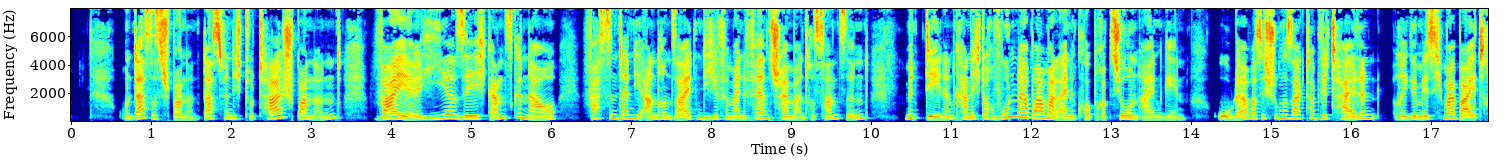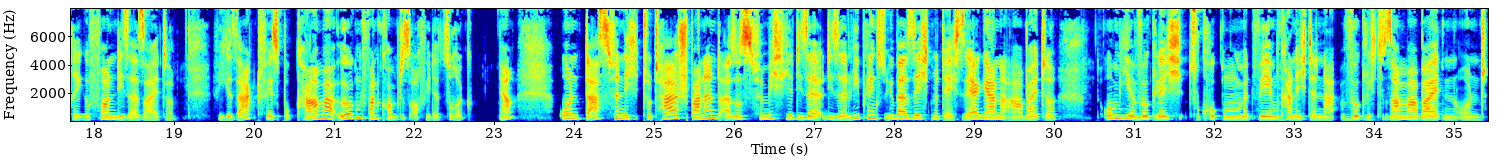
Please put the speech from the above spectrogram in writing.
Und das ist spannend. Das finde ich total spannend, weil hier sehe ich ganz genau, was sind denn die anderen Seiten, die hier für meine Fans scheinbar interessant sind. Mit denen kann ich doch wunderbar mal eine Kooperation eingehen. Oder, was ich schon gesagt habe, wir teilen regelmäßig mal Beiträge von dieser Seite. Wie gesagt, Facebook Karma, irgendwann kommt es auch wieder zurück. Ja, und das finde ich total spannend. Also es ist für mich hier diese, diese Lieblingsübersicht, mit der ich sehr gerne arbeite, um hier wirklich zu gucken, mit wem kann ich denn da wirklich zusammenarbeiten und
